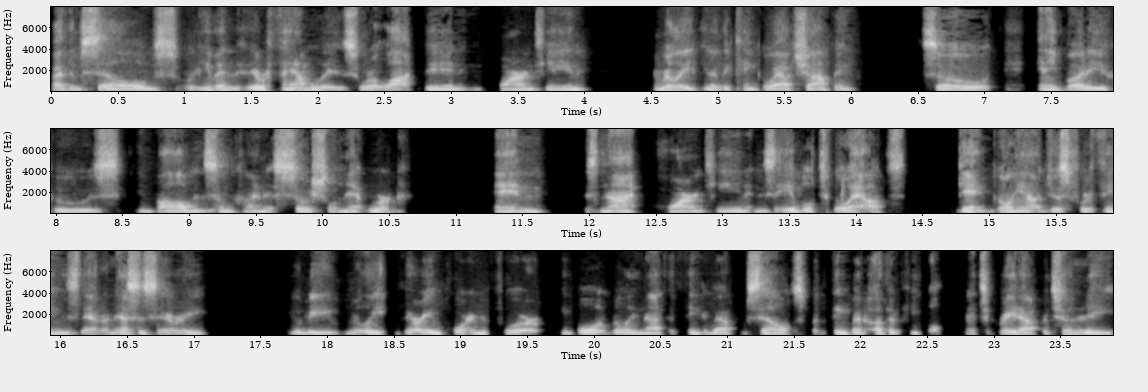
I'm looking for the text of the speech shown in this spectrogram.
by themselves or even their families who are locked in in quarantine and really, you know, they can't go out shopping. So anybody who's involved in some kind of social network and is not quarantined and is able to go out, again, going out just for things that are necessary, it would be really very important for people really not to think about themselves, but think about other people. And it's a great opportunity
